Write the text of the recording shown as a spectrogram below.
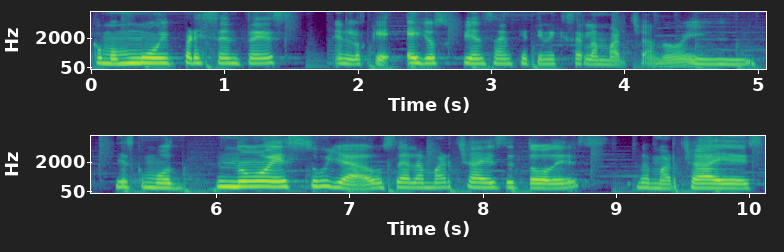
como muy presentes en lo que ellos piensan que tiene que ser la marcha, ¿no? Y, es como, no es suya, o sea, la marcha es de todos, la marcha es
